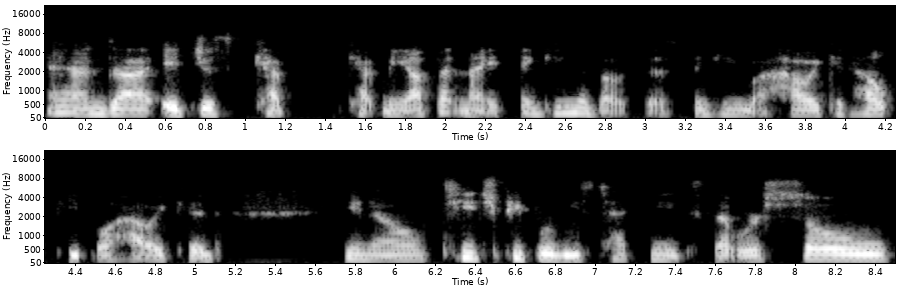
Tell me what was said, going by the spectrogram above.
And uh, it just kept kept me up at night thinking about this thinking about how i could help people how i could you know teach people these techniques that were so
